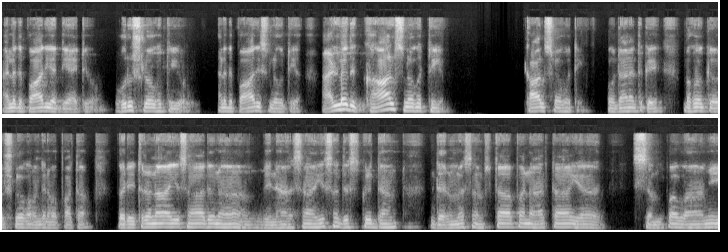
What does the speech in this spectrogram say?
அல்லது பாதி அத்தியாயத்தையோ ஒரு ஸ்லோகத்தையோ அல்லது பாதி ஸ்லோகத்தையோ அல்லது கால் ஸ்லோகத்தையோ கால் ஸ்லோகத்தையும் உதாரணத்துக்கு பகவத்கீதை ஒரு ஸ்லோகம் வந்து நம்ம பார்த்தோம் பரித்ரணாய சாதுனா விநாசாய சதுஸ்கிருதாம் தர்ம சம்ஸ்தாபனார்த்தாய சம்பவாமி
